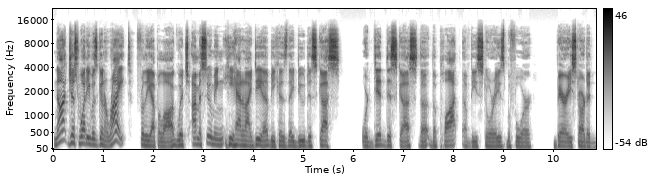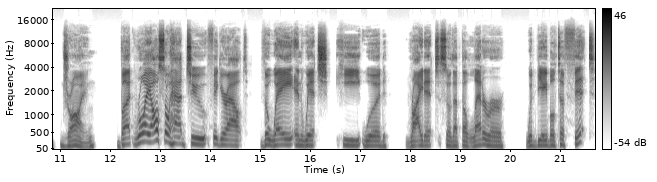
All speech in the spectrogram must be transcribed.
not just what he was going to write for the epilogue, which I'm assuming he had an idea because they do discuss or did discuss the, the plot of these stories before Barry started drawing. But Roy also had to figure out the way in which he would write it so that the letterer would be able to fit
